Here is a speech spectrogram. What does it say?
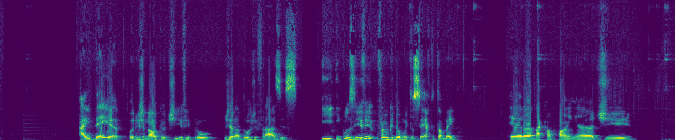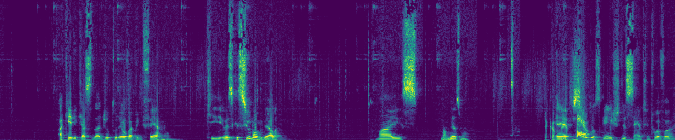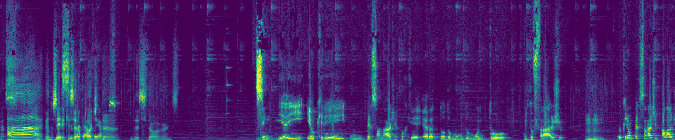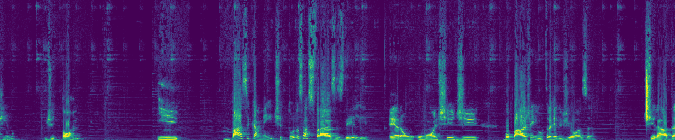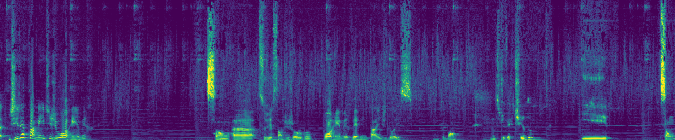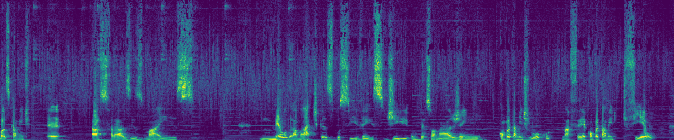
a ideia original que eu tive pro gerador de frases, e inclusive foi o que deu muito certo também, era na campanha de aquele que a cidade de Uturel vai pro inferno, que eu esqueci o nome dela, mas não mesmo? É oficial. Baldur's Gate Descent into Avernus. Ah, eu não sabia que esse era o plot da, desse da Avernus. Sim, e aí eu criei um personagem porque era todo mundo muito muito frágil. Uhum. Eu criei um personagem paladino de Torme e basicamente todas as frases dele eram um monte de bobagem ultra religiosa tirada diretamente de Warhammer. São a sugestão de jogo Warhammer Vermintide 2. Muito bom, muito divertido. E são basicamente é, as frases mais melodramáticas possíveis de um personagem completamente louco na fé, completamente fiel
